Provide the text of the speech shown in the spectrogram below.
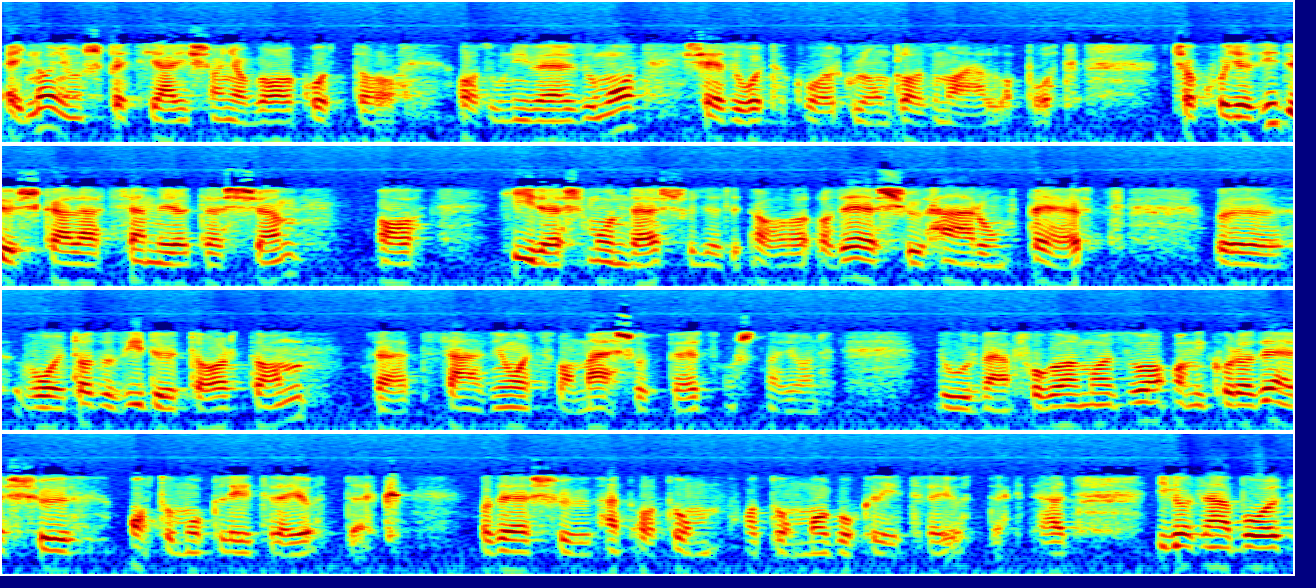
egy nagyon speciális anyag alkotta az univerzumot, és ez volt a kvarkulomplazma állapot. Csak hogy az időskálát szemléltessem, a híres mondás, hogy az, az első három perc volt az az időtartam, tehát 180 másodperc, most nagyon durván fogalmazva, amikor az első atomok létrejöttek az első hát atom, atommagok létrejöttek. Tehát igazából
